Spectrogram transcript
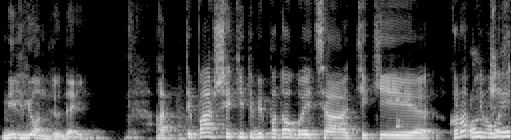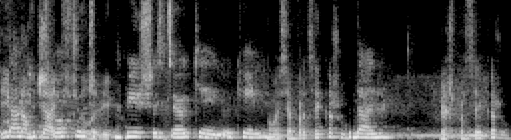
мільйон людей. А типаж, який тобі подобається, тільки короткі волосся, їх там 5 чоловік. В більшості, окей, окей. Ну ось я про це і кажу. Далі. Я ж про це і кажу.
